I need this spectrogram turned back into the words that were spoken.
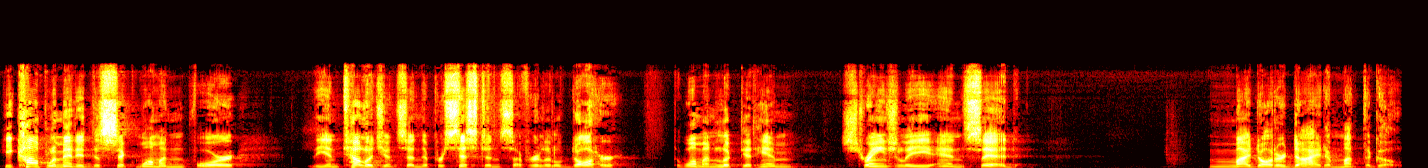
he complimented the sick woman for the intelligence and the persistence of her little daughter. The woman looked at him strangely and said, My daughter died a month ago.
